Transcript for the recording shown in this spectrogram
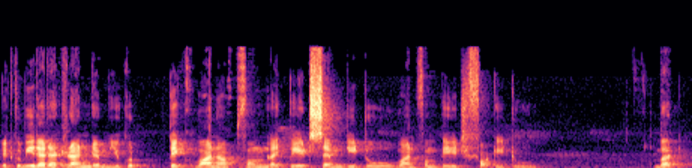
It could be read at random. You could pick one up from like page 72 one from page 42 but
